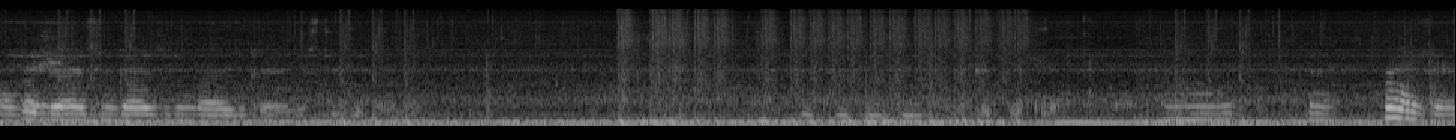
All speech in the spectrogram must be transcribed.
oh gosh. guys, hidden guys, hidden guys. Okay, let's do hidden guys. Okay, cool, cool. Come on, please.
